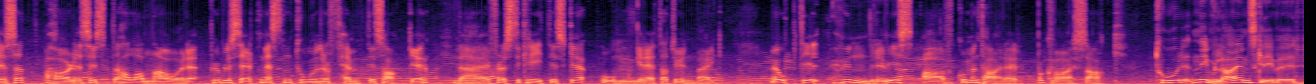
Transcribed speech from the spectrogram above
Resett har det siste halvannet året publisert nesten 250 saker, de fleste kritiske, om Greta Thunberg. Med opptil hundrevis av kommentarer på hver sak. Tor Nivlheim skriver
